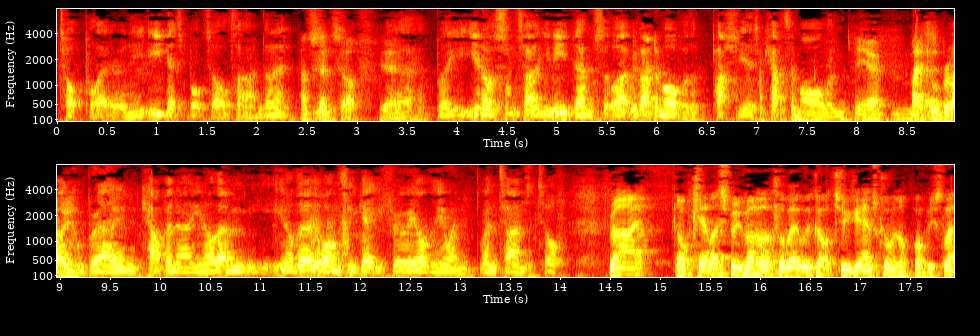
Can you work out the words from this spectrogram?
top player, and he, he gets booked all the time, doesn't he? and sent off. Yeah. Yeah, but you know, sometimes you need them. So like we've had them over the past years, Cattermole and Yeah. Michael uh, Brown. Michael Brown, Kavanagh. You know them. You know they're the ones who get you through, aren't they? When when times are tough. Right. Okay, let's move on a little bit. We've got two games coming up, obviously.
